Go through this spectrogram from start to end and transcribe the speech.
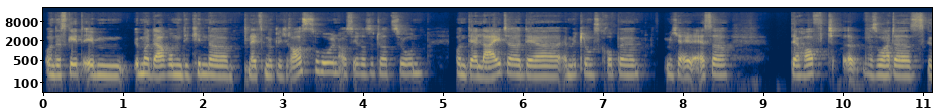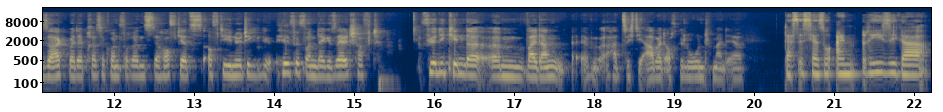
Und es geht eben immer darum, die Kinder schnellstmöglich rauszuholen aus ihrer Situation. Und der Leiter der Ermittlungsgruppe, Michael Esser, der hofft, äh, so hat er es gesagt bei der Pressekonferenz, der hofft jetzt auf die nötige Hilfe von der Gesellschaft für die Kinder, ähm, weil dann äh, hat sich die Arbeit auch gelohnt, meint er. Das ist ja so ein riesiger,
